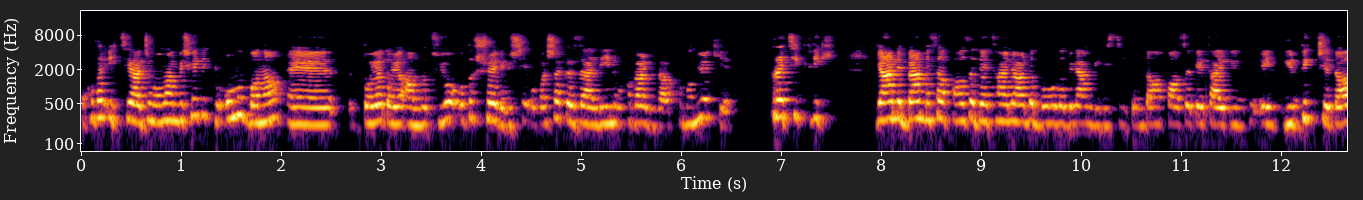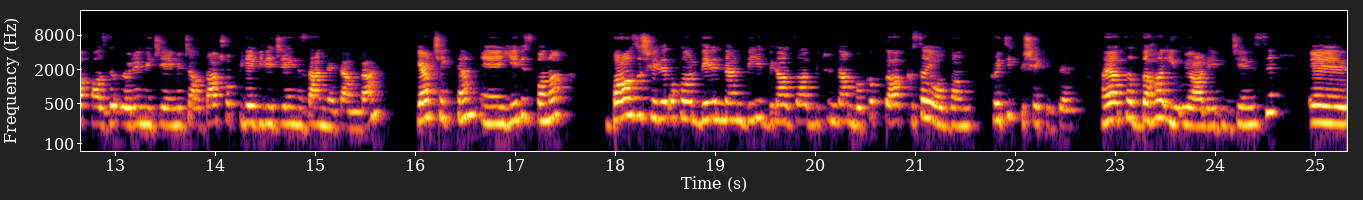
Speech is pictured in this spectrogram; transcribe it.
o kadar ihtiyacım olan bir şeydi ki onu bana e, doya doya anlatıyor. O da şöyle bir şey. O Başak özelliğini o kadar güzel kullanıyor ki pratiklik. Yani ben mesela fazla detaylarda boğulabilen birisiydim. Daha fazla detay e, girdikçe daha fazla öğreneceğimi, daha çok bilebileceğini zanneden ben. Gerçekten e, Yeliz bana bazı şeyler o kadar derinden değil, biraz daha bütünden bakıp daha kısa yoldan pratik bir şekilde hayata daha iyi uyarlayabileceğimizi e,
